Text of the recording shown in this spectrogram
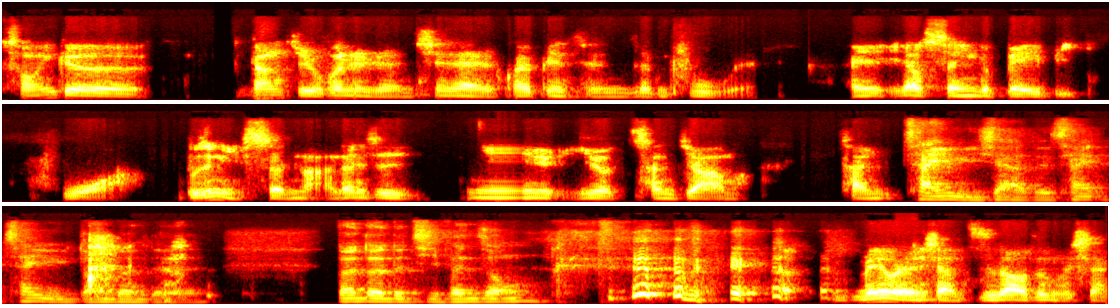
从一个刚结婚的人，现在快变成人父哎，还要生一个 baby，哇！不是你生啊，但是。你也有参加嘛？参参与一下，对，参参与短短的 短短的几分钟，没有人想知道这么详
